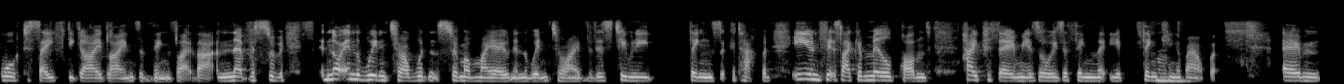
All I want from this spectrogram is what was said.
water safety guidelines and things like that, and never swim. Not in the winter. I wouldn't swim on my own in the winter either. There's too many things that could happen. Even if it's like a mill pond, hypothermia is always a thing that you're thinking mm. about. But um,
